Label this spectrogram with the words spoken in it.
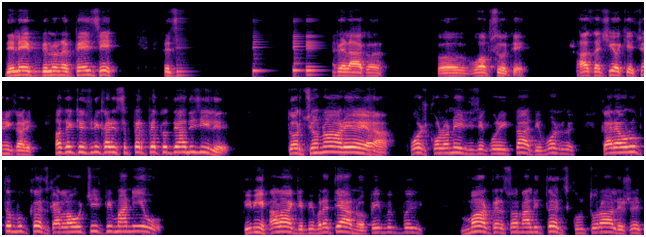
de lei pe lună pensie și pe la cu, cu 800. Și asta și e o chestiune care Asta e chestiune care se perpetuă de ani de zile. Torționare ăia, foști colonezi de securitate, foști, care au rupt în bucăți, care l-au ucis pe Maniu, pe Mihalache, pe Brăteanu, pe, pe, pe mari personalități culturale și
